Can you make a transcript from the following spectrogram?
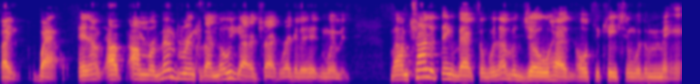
Like, wow. And I, I, I'm remembering because I know he got a track record of hitting women. But I'm trying to think back to whenever Joe had an altercation with a man.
